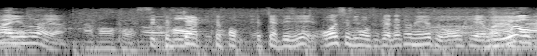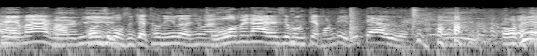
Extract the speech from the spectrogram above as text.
ห้าอายุเท่าไหร่อะอ่ามหกสิสิบบหกเจ็ดสิบหกสิบเจ็ดปีที่ โอ้ยสิบหกสิบเจ็ดได้เท่านี้ก็ถือว่าโอเคมากโอ้ยโอเคมากเลยพี่คนสิบหกสิบเจ็ดเท่านี้เลยใช่ไหมโอ้ไม่ได้เลยสิบหกเจ็ดผมดีดลูกแก้วอยู่เลยโอ้พี่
